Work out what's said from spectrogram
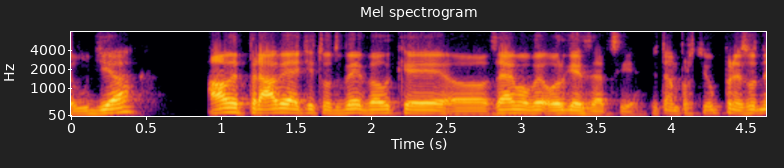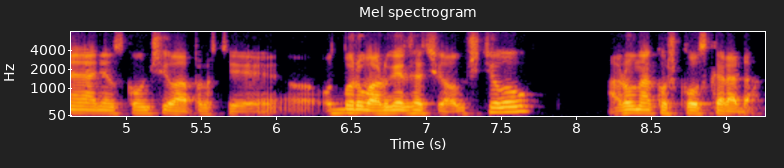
ľudia, ale práve aj tieto dve veľké uh, zájmové organizácie. Že tam proste úplne zo dňa na deň skončila proste odborová organizácia učiteľov a rovnako školská rada.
